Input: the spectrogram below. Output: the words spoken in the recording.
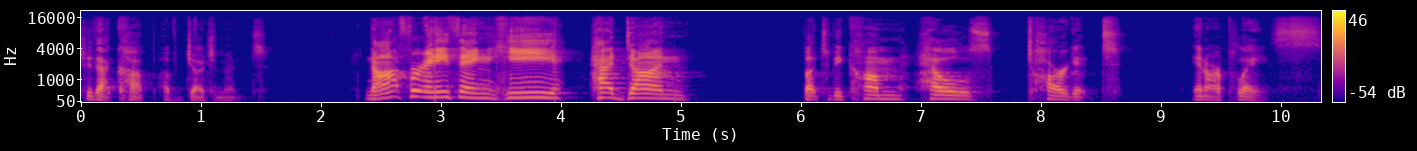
to that cup of judgment. Not for anything he had done, but to become hell's target in our place.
